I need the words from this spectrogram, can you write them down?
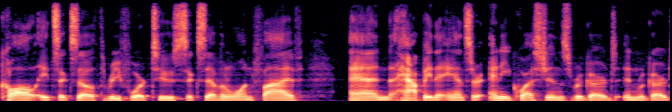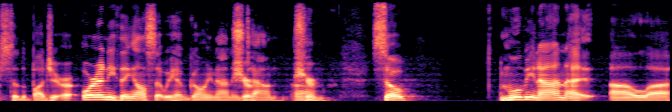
call 860-342-6715 and happy to answer any questions regards in regards to the budget or, or anything else that we have going on in Sure, town. sure. Um, so moving on, I, I'll. Uh,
